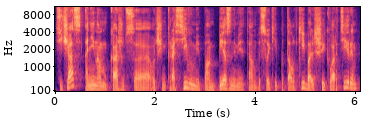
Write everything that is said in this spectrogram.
Сейчас они нам кажутся очень красивыми, помпезными, там высокие потолки, большие квартиры,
